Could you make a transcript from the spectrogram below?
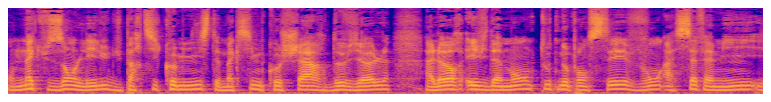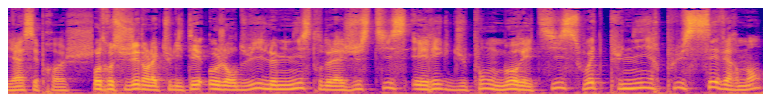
en accusant l'élu du parti communiste Maxime Cochard de viol. Alors évidemment, toutes nos pensées vont à sa famille et à ses proches. Autre sujet dans l'actualité aujourd'hui, le ministre de la Justice Éric Dupont-Moretti souhaite punir plus sévèrement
